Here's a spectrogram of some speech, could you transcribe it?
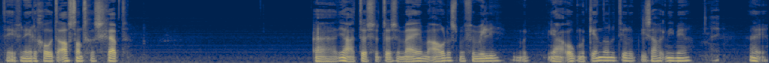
Het heeft een hele grote afstand geschept. Uh, ja, tussen, tussen mij, mijn ouders, mijn familie. Mijn, ja, ook mijn kinderen natuurlijk. Die zag ik niet meer. Nee. nee.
